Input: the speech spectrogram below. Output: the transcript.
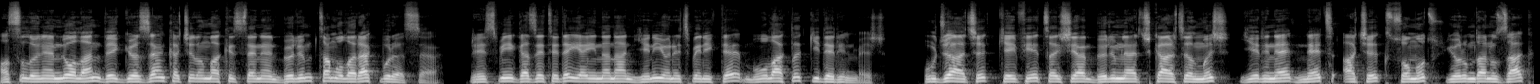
Asıl önemli olan ve gözden kaçırılmak istenen bölüm tam olarak burası. Resmi gazetede yayınlanan yeni yönetmelikte muğlaklık giderilmiş. Ucu açık, keyfiyet taşıyan bölümler çıkartılmış, yerine net, açık, somut, yorumdan uzak,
